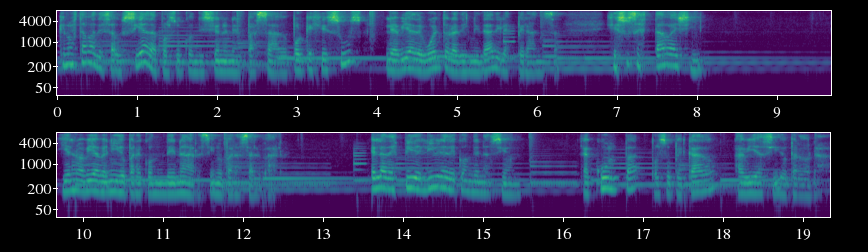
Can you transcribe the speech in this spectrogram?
que no estaba desahuciada por su condición en el pasado, porque Jesús le había devuelto la dignidad y la esperanza. Jesús estaba allí y Él no había venido para condenar, sino para salvar. Él la despide libre de condenación. La culpa por su pecado había sido perdonada.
